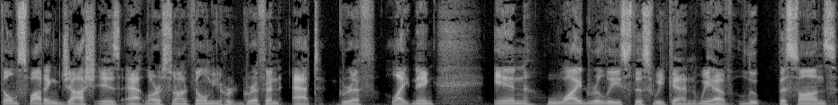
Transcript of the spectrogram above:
Film Spotting. Josh is at Larsen on Film. You heard Griffin at Griff Lightning. In wide release this weekend, we have Luc Besson's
